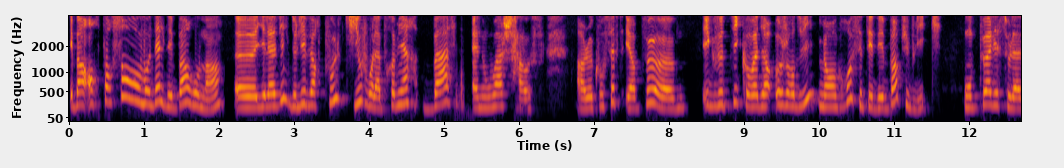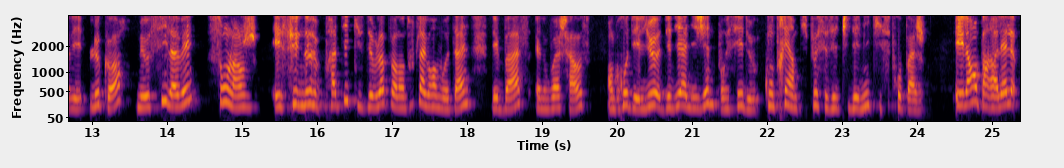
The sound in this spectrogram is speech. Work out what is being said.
et ben, en repensant au modèle des bains romains, il y a la ville de Liverpool qui ouvre la première bath and wash house. Alors le concept est un peu exotique, on va dire, aujourd'hui, mais en gros, c'était des bains publics où on peut aller se laver le corps, mais aussi laver son linge. Et c'est une pratique qui se développe dans toute la Grande-Bretagne, les baths and wash house, en gros des lieux dédiés à l'hygiène pour essayer de contrer un petit peu ces épidémies qui se propagent. Et là, en parallèle,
